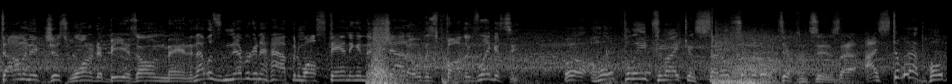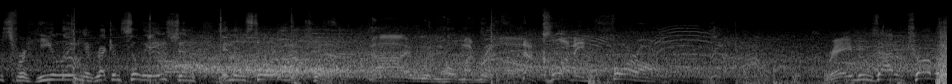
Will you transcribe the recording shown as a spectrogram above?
Dominik just wanted to be his own man, and that was never going to happen while standing in the shadow of his father's legacy. Well, hopefully tonight can settle some of those differences. Uh, I still have hopes for healing and reconciliation in the Mysterio household. I wouldn't hold my breath. The clubbing forearm. Rey moves out of trouble.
